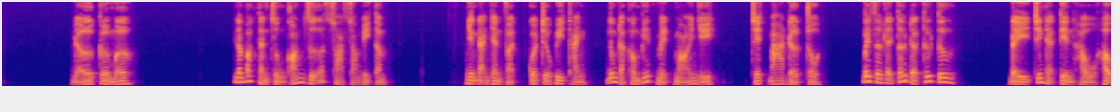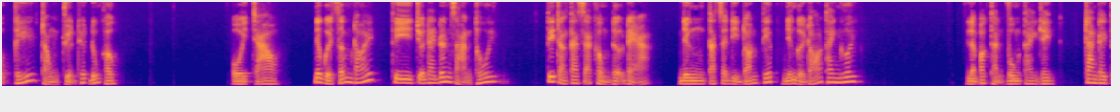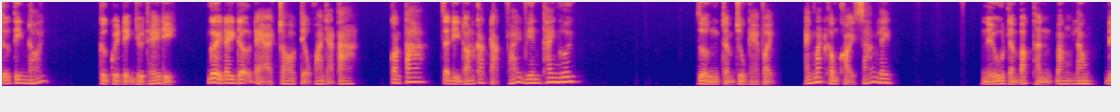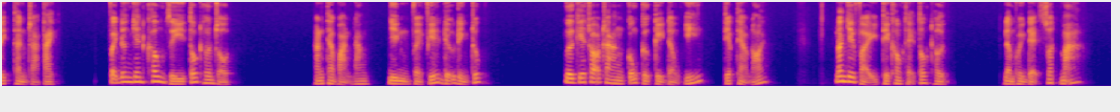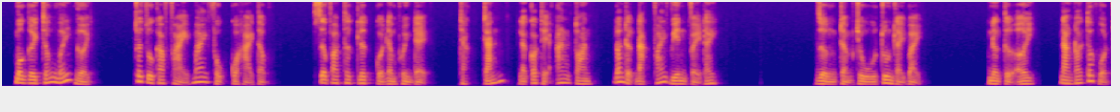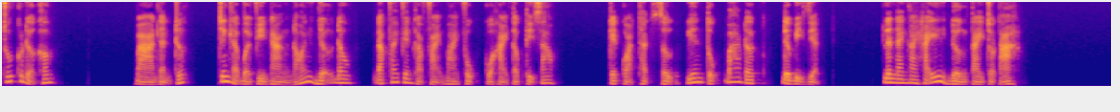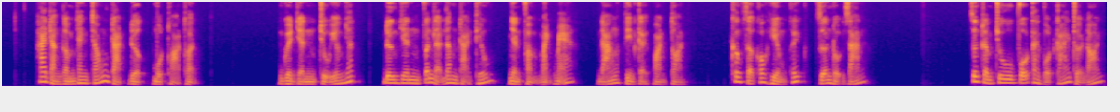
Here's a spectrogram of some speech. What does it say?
Đờ cơ mơ. Lâm Bắc Thần dùng ngón giữa xoa xoa mi tâm. Những đại nhân vật của Triệu Huy Thành đúng là không biết mệt mỏi nhỉ? Chết ba đợt rồi, bây giờ lại tới đợt thứ tư. Đây chính là tiền hầu hậu kế trong truyền thuyết đúng không? Ôi chao, nếu người sớm nói thì chuyện này đơn giản thôi. Tuy rằng ta sẽ không đỡ đẻ, nhưng ta sẽ đi đón tiếp những người đó thay ngươi. Lâm Bắc Thần vung tay lên, tràn đầy tự tin nói: "Cứ quyết định như thế đi, ngươi ở đây đỡ đẻ cho tiểu hoa nhà ta, còn ta sẽ đi đón các đặc phái viên thay ngươi." Dương Trầm Trung nghe vậy, ánh mắt không khỏi sáng lên. Nếu Lâm Bắc Thần băng long đích thần ra tay, vậy đương nhiên không gì tốt hơn rồi. Hắn theo bản năng nhìn về phía Lữ Đình Trúc. Người kia rõ ràng cũng cực kỳ đồng ý, tiếp theo nói: "Nói như vậy thì không thể tốt hơn. Lâm huynh đệ xuất mã, một người chống mấy người, cho dù gặp phải mai phục của hải tộc, dựa vào thực lực của Lâm huynh đệ, chắc chắn là có thể an toàn đón được đặc phái viên về đây." Dương Trầm Chu run lẩy bẩy. "Nương tử ơi, nàng nói tốt một chút có được không?" Bà lần trước chính là bởi vì nàng nói nhỡ đâu đặc phái viên gặp phải mai phục của hải tộc thì sao? Kết quả thật sự liên tục ba đợt đều bị diệt. Lần này ngài hãy đường tay cho ta. Hai đảng ngầm nhanh chóng đạt được một thỏa thuận. Nguyên nhân chủ yếu nhất đương nhiên vẫn là Lâm Đại Thiếu, nhân phẩm mạnh mẽ, đáng tin cậy hoàn toàn, không sợ có hiểm khích giữa nội gián. Dương Trầm Chu vỗ tay một cái rồi nói:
